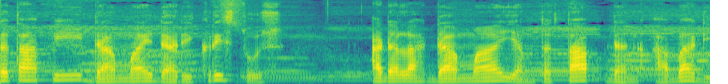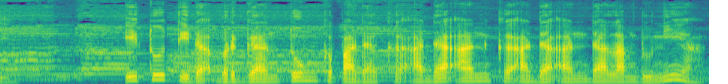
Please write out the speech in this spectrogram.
Tetapi damai dari Kristus adalah damai yang tetap dan abadi. Itu tidak bergantung kepada keadaan-keadaan dalam dunia,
